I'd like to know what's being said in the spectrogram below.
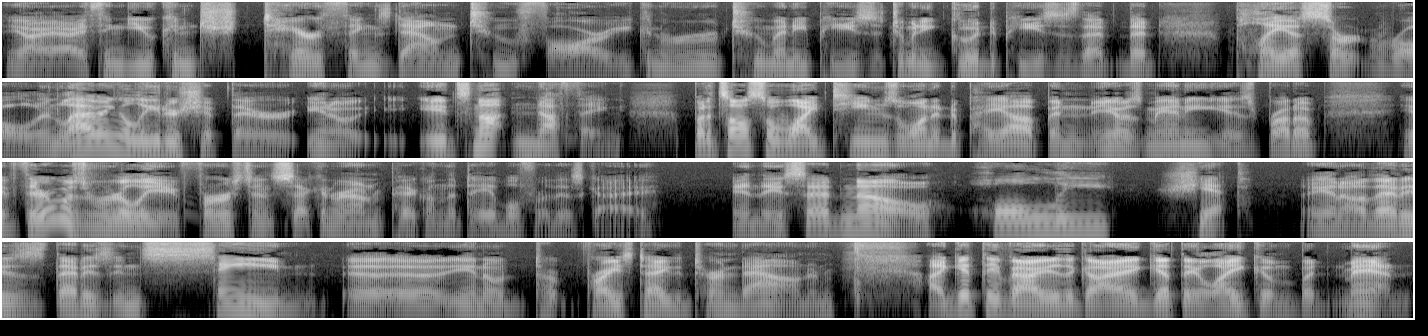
Yeah, I, I think you can tear things down too far. You can remove too many pieces, too many good pieces that that play a certain role. And having a leadership there, you know, it's not nothing, but it's also why teams wanted to pay up. And you know, as Manny has brought up, if there was really a first and second round pick on the table for this guy, and they said no, holy shit. You know that is that is insane. Uh, you know, t- price tag to turn down, and I get they value the guy, I get they like him, but man,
